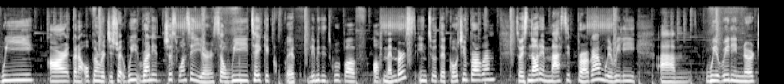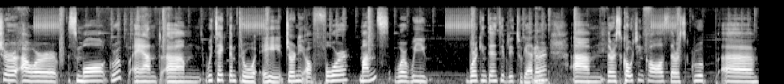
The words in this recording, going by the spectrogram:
we are gonna open registration. We run it just once a year, so we take a, a limited group of, of members into the coaching program. So it's not a massive program. We really um, we really nurture our small group and um, we take them through a journey of four months where we work intensively together. Um, there's coaching calls, there's group um,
